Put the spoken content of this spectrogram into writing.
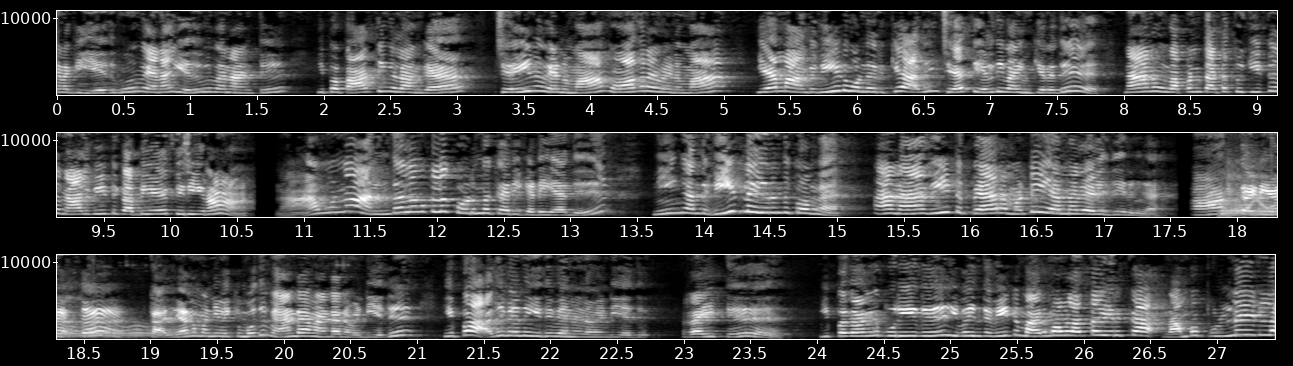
எனக்கு எதுவும் வேணாம் எதுவும் வேணான்ட்டு. இப்போ பார்த்தீங்களாங்க செயின் வேணுமா? மோதிரம் வேணுமா? ஏமா அந்த வீடு ஒன்று இருக்கே அதையும் சேர்த்து எழுதி வாங்கிக்கிறது. நானும் உங்கள் அப்பன் தட்டை தூக்கிட்டு நாலு வீட்டுக்கு அப்படியே திரியிறான். நான் அளவுக்குலாம் கிடையாது. நீங்க அந்த வீட்ல இருந்துக்கோங்க. ஆனா வீட்டு பேரை மட்டும் என் மேல எழுதிருங்க. ஆத்தடியாத்த கல்யாணம் பண்ணி வைக்கும்போது வேண்டாம் வேண்டாம் வேண்டியது. இப்போ அது வேணும் இது வேணும் வேண்டியது. ரைட்டு. இப்பதாங்க புரியுது? இவ இந்த வீட்டு மருமகளா தான் இருக்கா. நம்ம புள்ள இல்ல.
